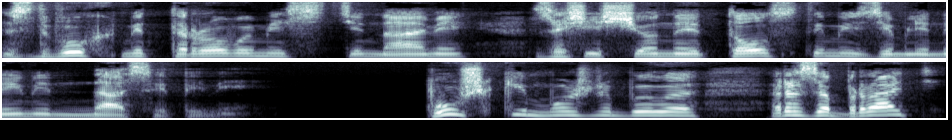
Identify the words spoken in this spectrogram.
с двухметровыми стенами, защищенные толстыми земляными насыпями. Пушки можно было разобрать,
